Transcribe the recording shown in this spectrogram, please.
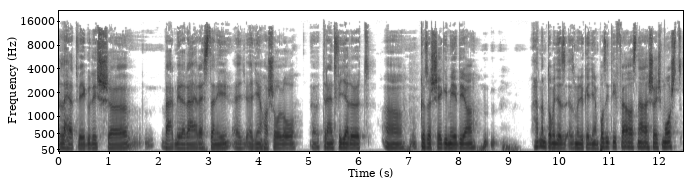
lehet végül is bármire ráereszteni egy, egy ilyen hasonló trendfigyelőt a közösségi média. Hát nem tudom, hogy ez, ez mondjuk egy ilyen pozitív felhasználása, és most,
